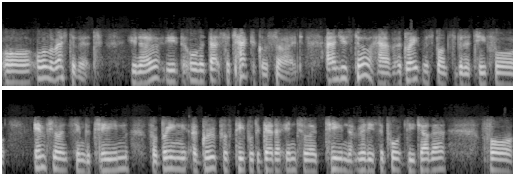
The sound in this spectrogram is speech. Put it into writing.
or all the rest of it. You know, all that that's the tactical side. And you still have a great responsibility for influencing the team, for bringing a group of people together into a team that really supports each other, for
